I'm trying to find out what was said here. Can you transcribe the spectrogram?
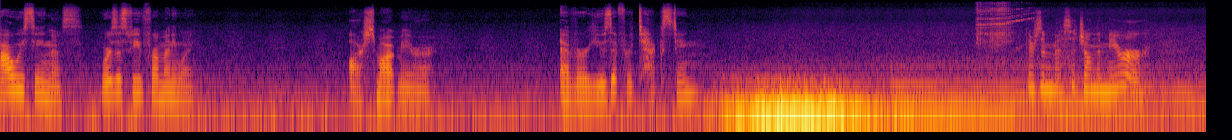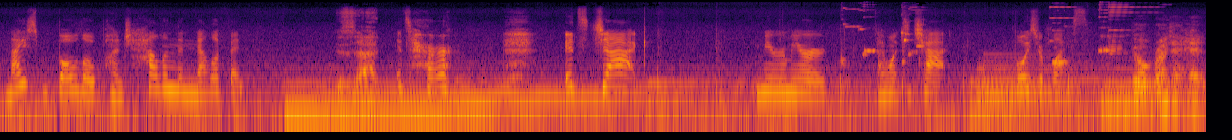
How are we seeing this? Where's this feed from anyway? Our smart mirror. Ever use it for texting? There's a message on the mirror. Nice bolo punch, Helen the Nelephant. Is that? It's her. It's Jack. Mirror, mirror. I want to chat. Voice replies. Go right ahead.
